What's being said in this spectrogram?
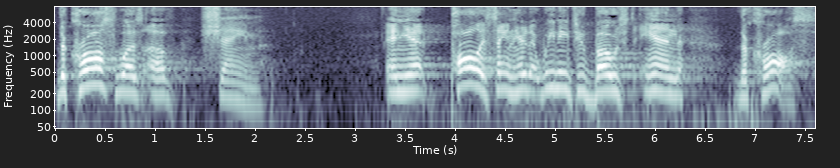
The cross was of shame. And yet, Paul is saying here that we need to boast in the cross.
